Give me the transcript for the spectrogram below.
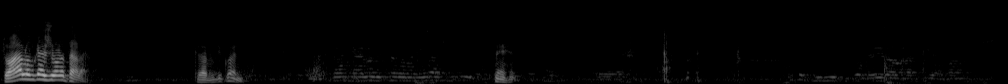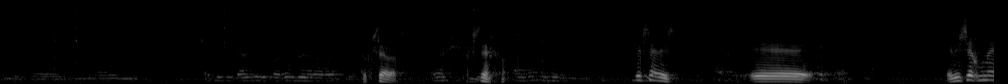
Το άλλο βγάζει όλα τα άλλα. Καταπληκτικό είναι. Το ξέρω. ξέρω. Κοίταξε να δεις. Ε, εμείς έχουμε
